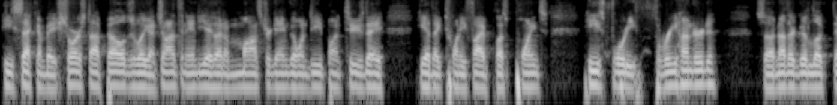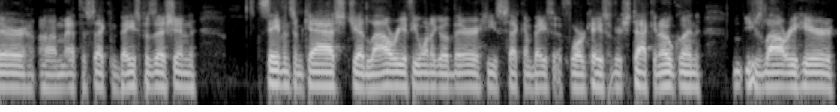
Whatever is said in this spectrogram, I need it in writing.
He's second base shortstop eligible. You got Jonathan India who had a monster game going deep on Tuesday. He had like 25 plus points. He's 4,300. So another good look there um, at the second base position saving some cash. Jed Lowrie, if you want to go there, he's second base at 4K. So if you're stacking Oakland, use Lowry here.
